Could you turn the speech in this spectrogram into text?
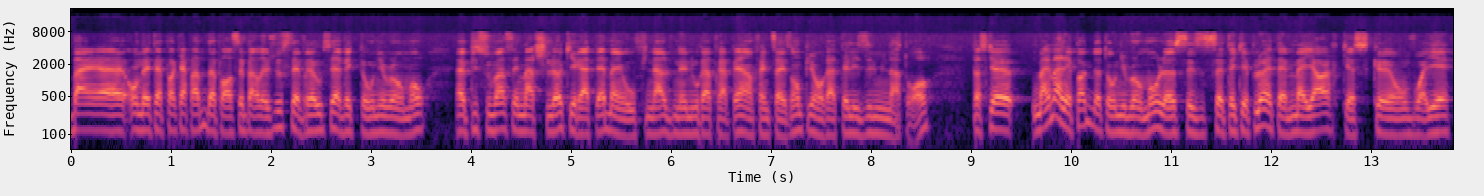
ben, euh, on n'était pas capable de passer par-dessus. C'était vrai aussi avec Tony Romo. Puis souvent, ces matchs-là qui rataient, ben, au final, venaient nous rattraper en fin de saison, puis on ratait les éliminatoires. Parce que même à l'époque de Tony Romo, là, cette équipe-là était meilleure que ce qu'on voyait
